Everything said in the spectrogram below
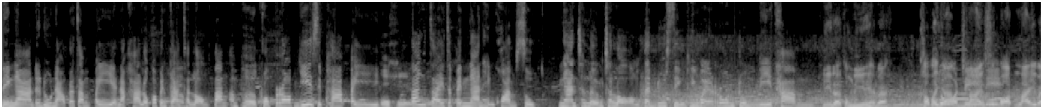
ในงานฤดูหนาวประจำปีอะนะคะแล้วก็เป็นการครับฉลองตั้งอำเภอครบรอบ 25 ปีโอ้โหตั้งใจจะเป็นงานแห่งความสุข งานเฉลิมฉลองแต่ดูสิ่งที่วัยรุ่นกลุ่มนี้ทำนี่แล้วตรงนี้เนี่ยเห็นไหมเขาพยายามโยนนี่ฉายนี่สปอตไลท์ไป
